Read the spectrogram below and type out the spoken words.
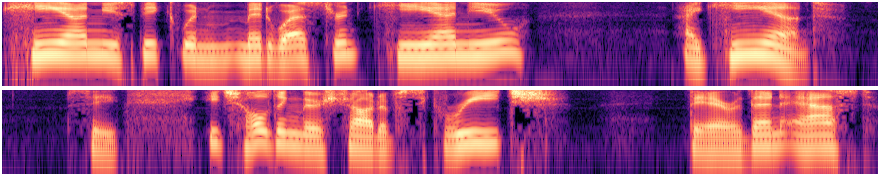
Can you speak when Midwestern? Can you? I can't. See, each holding their shot of screech, they are then asked,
